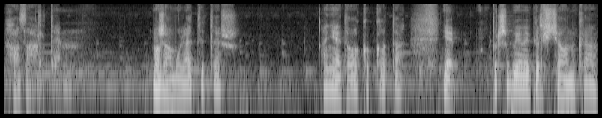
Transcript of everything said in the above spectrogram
Hazardem. Może amulety też? A nie, to oko kota. Nie, potrzebujemy pierścionka.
